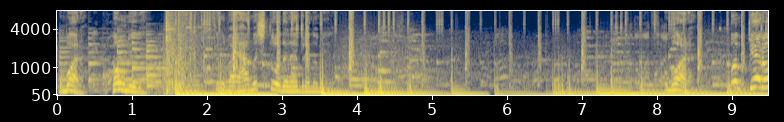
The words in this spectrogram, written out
Vambora. Vamos, Milha. Você não vai errar a noite toda, né, Breno Milha? Vambora. Banqueiro.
